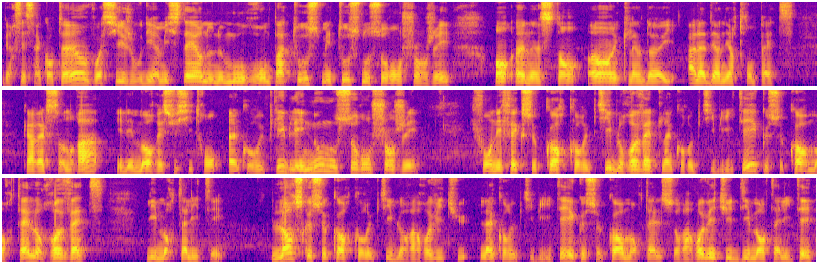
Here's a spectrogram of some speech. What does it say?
Verset 51, Voici, je vous dis un mystère, nous ne mourrons pas tous, mais tous nous serons changés en un instant, en un clin d'œil, à la dernière trompette. Car elle sonnera, et les morts ressusciteront incorruptibles, et nous, nous serons changés. Il faut en effet que ce corps corruptible revête l'incorruptibilité, que ce corps mortel revête l'immortalité lorsque ce corps corruptible aura revêtu l'incorruptibilité et que ce corps mortel sera revêtu d'immortalité,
